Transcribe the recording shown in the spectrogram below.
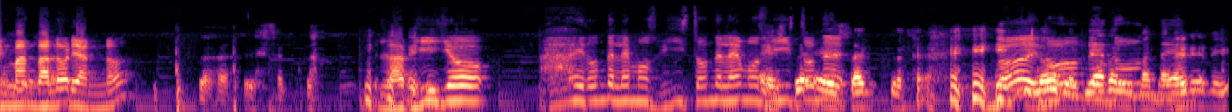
en Mandalorian, ¿no? Ajá, exacto. La vi yo. Ay, ¿dónde la hemos visto? ¿Dónde la hemos visto? ¿Dónde? Exacto. Ay, ¿dónde, dónde? Y,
